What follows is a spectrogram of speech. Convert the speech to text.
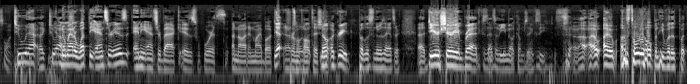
excellent. two and a, like two hours. No matter what the answer is, any answer back is worth a nod in my book Yep. from Absolutely. a politician. No, agreed. But listen to his answer. Uh, Dear Sherry and Brad, because that's how the email comes in. Because he, I, I, I, I was totally hoping he would have put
